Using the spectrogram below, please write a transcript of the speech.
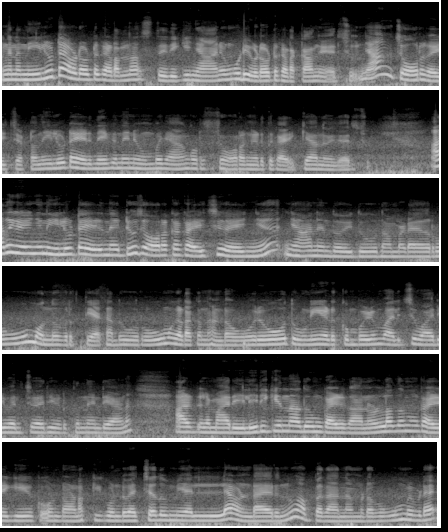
അങ്ങനെ നീലൂട്ട അവിടോട്ട് കിടന്ന സ്ഥിതിക്ക് ഞാനും കൂടി ഇവിടോട്ട് കിടക്കാമെന്ന് വിചാരിച്ചു. ഞാൻ ചോറ് കഴിച്ചട്ടോ. നീലൂട്ട എഴുന്നേൽക്കുന്നതിന് മുമ്പ് ഞാൻ കുറച്ച് ചോറങ്ങ് എടുത്ത് കഴിക്കാമെന്ന് വിചാരിച്ചു. അത് കഴിഞ്ഞ് നീലൂട്ട എഴുന്നേറ്റു. ചോറൊക്കെ കഴിച്ച് കഴിഞ്ഞ് ഞാൻ എന്തോ ചെയ്തു? നമ്മുടെ റൂം ഒന്ന് വൃത്തിയാക്കാം അത് റൂം കിടക്കുന്നുണ്ടോ? ഓരോ തുണി എടുക്കുമ്പോഴും വലിച്ചു വാരി വലിച്ചു വാരി എടുക്കുന്നതിന്റെയാണ് അടലമാരിയിലിരിക്കുന്നതും കഴുകാനുള്ളതും കഴുകി കൊണ്ട് ഉണക്കി കൊണ്ട് വെച്ചതും എല്ലാം ഉണ്ടായിരുന്നു. അപ്പോൾ നമ്മുടെ റൂം ഇവിടെ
